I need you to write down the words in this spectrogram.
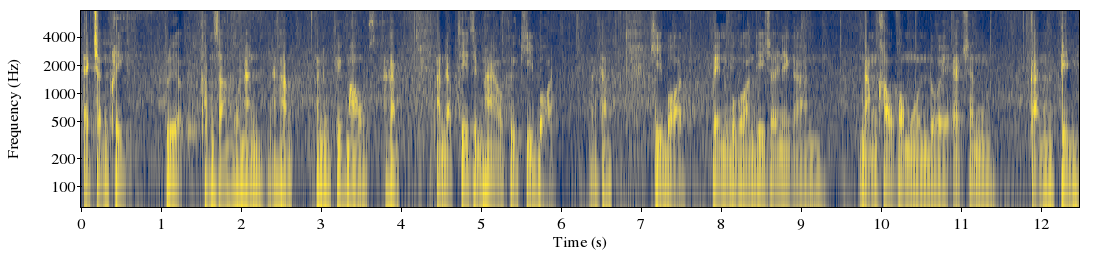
action คลิกเลือกคำสั่งตัวนั้นนะครับนั่นก็คือเมาส์นะครับอันดับที่ 15 ก็คือคีย์บอร์ดนะครับคีย์บอร์ดเป็นอุปกรณ์ที่ใช้ในการนำเข้าข้อมูลโดย action การพิมพ์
